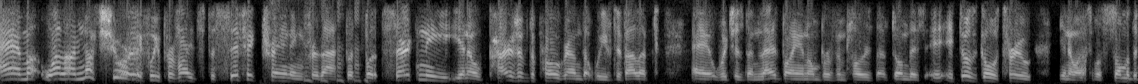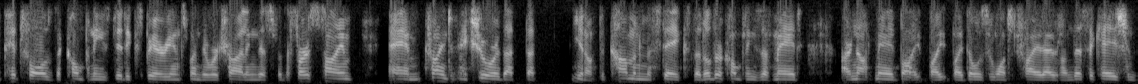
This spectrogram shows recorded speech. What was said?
Um, well, I'm not sure if we provide specific training for that, but but certainly, you know, part of the program that we've developed, uh, which has been led by a number of employers that have done this, it, it, does go through, you know, I suppose some of the pitfalls that companies did experience when they were trialing this for the first time, and um, trying to make sure that that you know the common mistakes that other companies have made are not made by by, by those who want to try it out on this occasion.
